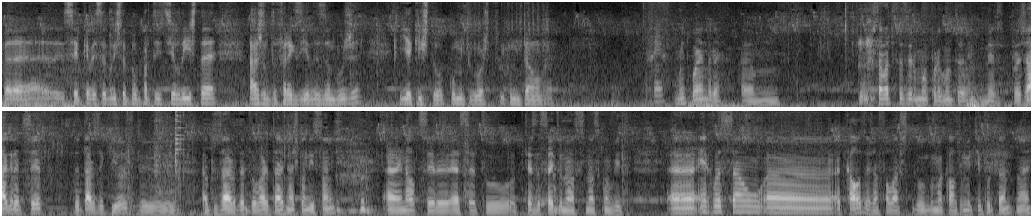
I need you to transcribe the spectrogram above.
para ser cabeça de lista pelo Partido Socialista à Junta de Freguesia da Zambuja, e aqui estou, com muito gosto e com muita honra. Muito bem, André. Um Gostava de fazer uma pergunta, para já agradecer de estares aqui hoje, de, apesar da tua voz estar nas condições, a enaltecer essa tu teres aceito o nosso, nosso convite. Uh, em relação à causa, já falaste de, de, uma causa muito importante, não é?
